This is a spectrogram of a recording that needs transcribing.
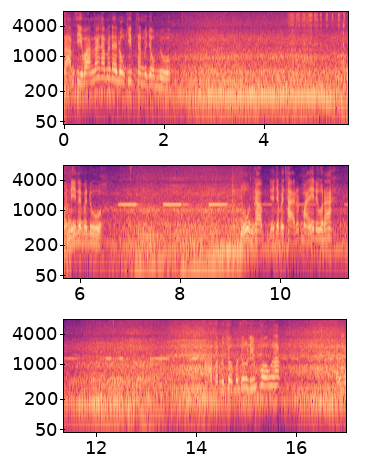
สามสี่วันแล้วครับไม่ได้ลงคลิปท่านผู้ชมดู วันนี้เลยมาดูนู่นครับ เดี๋ยวจะไปถ่ายรถใหม่ให้ดูนะพาท่าน ผู้ชมมาดูหลิวพงครับกำลัง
